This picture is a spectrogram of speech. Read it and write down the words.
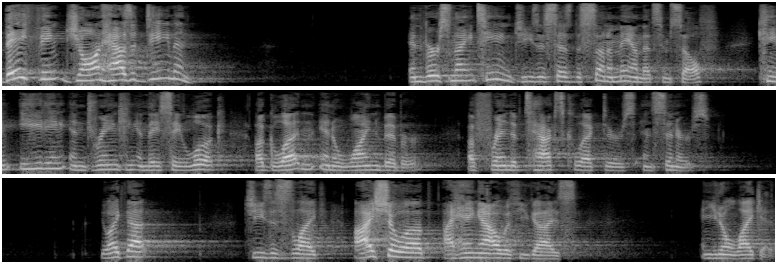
they think John has a demon. In verse 19, Jesus says, The Son of Man, that's himself, came eating and drinking, and they say, Look, a glutton and a winebibber, a friend of tax collectors and sinners. You like that? Jesus is like, I show up, I hang out with you guys, and you don't like it.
